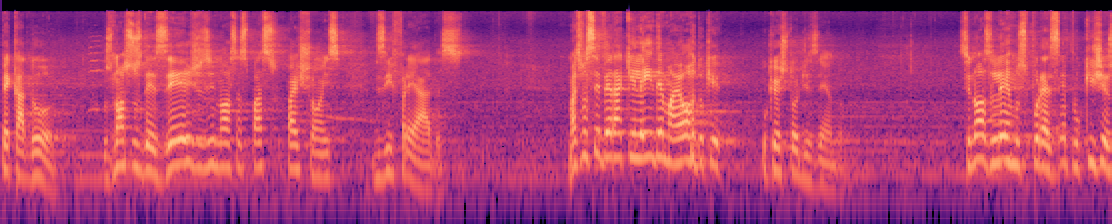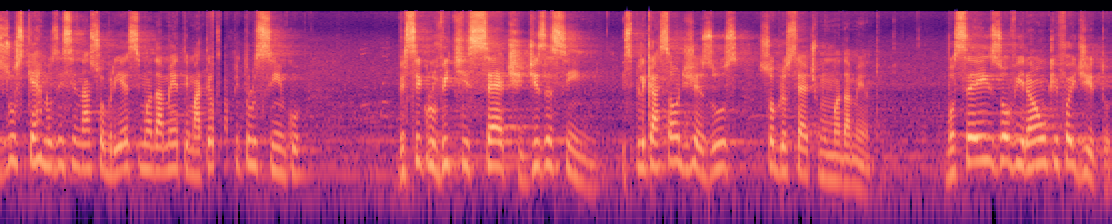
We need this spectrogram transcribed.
pecador, os nossos desejos e nossas paixões desenfreadas. Mas você verá que ele ainda é maior do que o que eu estou dizendo. Se nós lermos, por exemplo, o que Jesus quer nos ensinar sobre esse mandamento em Mateus capítulo 5, versículo 27, diz assim: explicação de Jesus sobre o sétimo mandamento. Vocês ouvirão o que foi dito:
